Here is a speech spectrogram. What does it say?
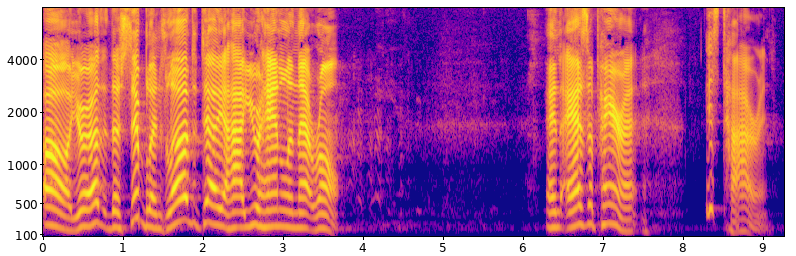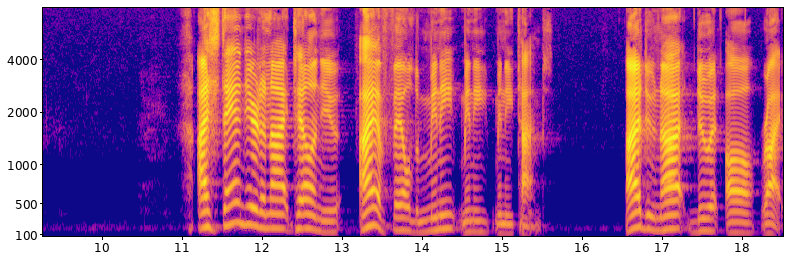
Oh, your other the siblings love to tell you how you're handling that wrong. And as a parent, it's tiring. I stand here tonight telling you I have failed many, many, many times. I do not do it all right.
